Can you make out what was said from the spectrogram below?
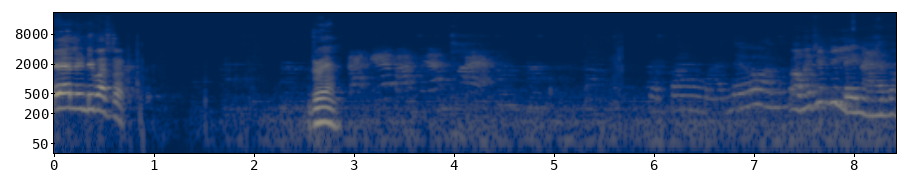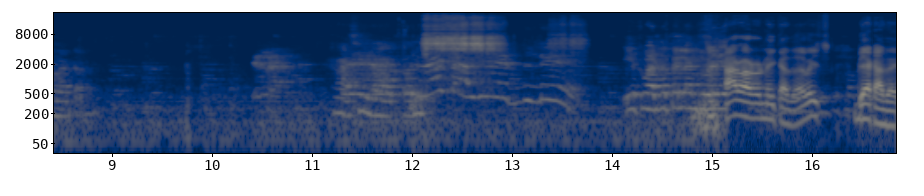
એ. લીંડી માસ્ટર. જોયા અમે કેટલી લઈને આવ્યા. એક વાર તો પેલા જોડે હાર વારો નહીં ખાધા ભાઈ બે ખાધા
